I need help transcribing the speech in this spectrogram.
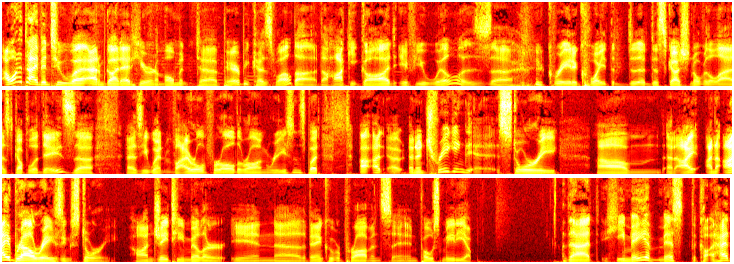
I want to dive into uh, Adam Gaudette here in a moment, uh, Pear, because, well, the, the hockey god, if you will, has uh, created quite the d- discussion over the last couple of days uh, as he went viral for all the wrong reasons. But uh, an intriguing uh, story, um, an, eye, an eyebrow raising story on JT Miller in the Vancouver province in Post Media that he may have missed the had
